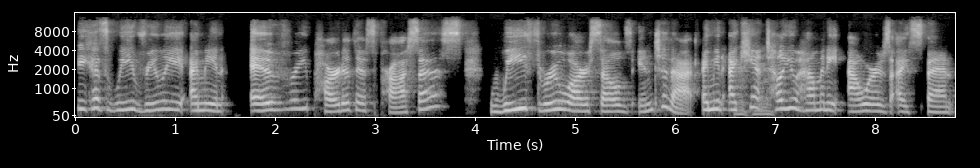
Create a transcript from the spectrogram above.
because we really, I mean, every part of this process, we threw ourselves into that. I mean, I can't mm-hmm. tell you how many hours I spent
